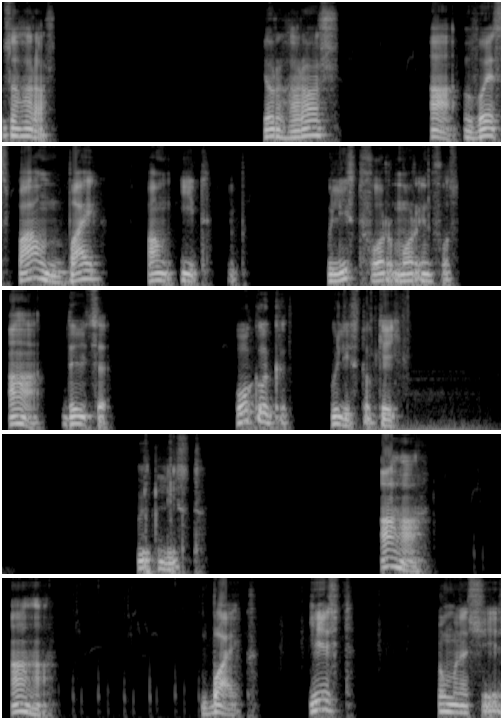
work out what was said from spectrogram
За гараж? Your гараж. А, V spawn by spawn it. List for more infos. А, дивіться. Поклик виліст, окей. Виліст. Ага. Ага. Байк. Єсть. Що в мене ще є?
